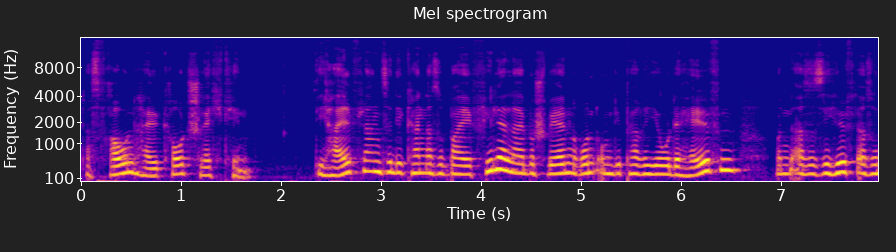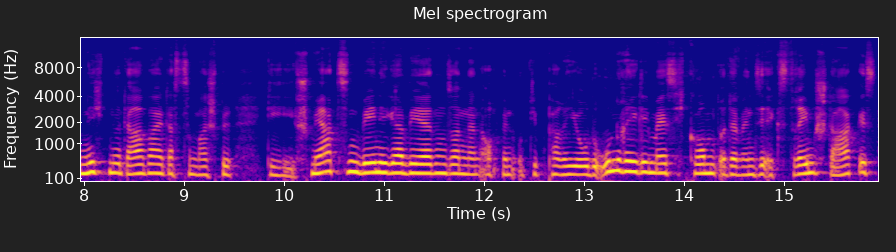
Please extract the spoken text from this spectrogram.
das Frauenheilkraut schlechthin. Die Heilpflanze, die kann also bei vielerlei Beschwerden rund um die Periode helfen. Und also sie hilft also nicht nur dabei, dass zum Beispiel die Schmerzen weniger werden, sondern auch wenn die Periode unregelmäßig kommt oder wenn sie extrem stark ist,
